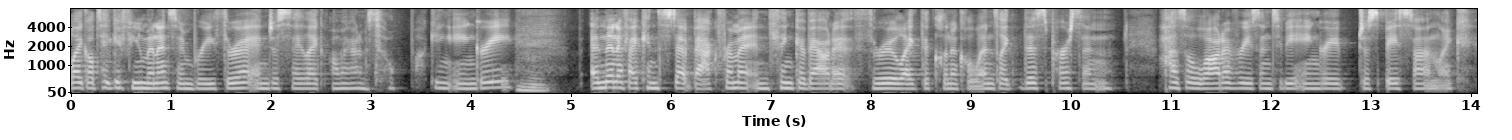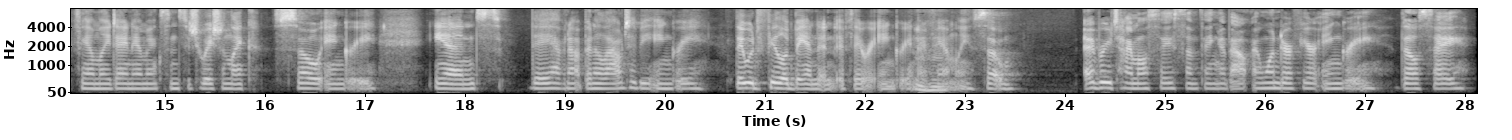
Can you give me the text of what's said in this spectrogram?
like I'll take a few minutes and breathe through it and just say like, "Oh my god, I'm so fucking angry." Mm-hmm. And then if I can step back from it and think about it through like the clinical lens, like this person has a lot of reason to be angry just based on like family dynamics and situation, like so angry. And they have not been allowed to be angry. They would feel abandoned if they were angry in their mm-hmm. family. So every time I'll say something about, I wonder if you're angry, they'll say,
